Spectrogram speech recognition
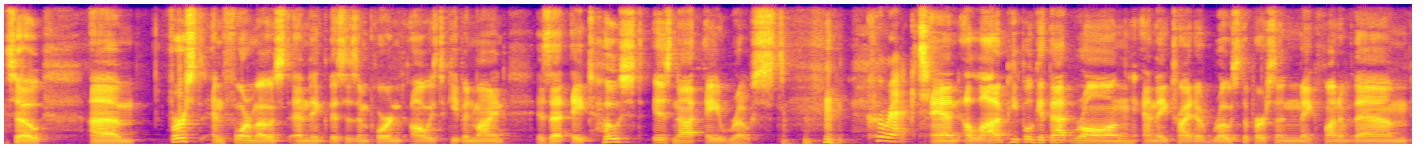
So, um, first and foremost, and I think this is important always to keep in mind, is that a toast is not a roast. Correct. And a lot of people get that wrong and they try to roast the person, make fun of them,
